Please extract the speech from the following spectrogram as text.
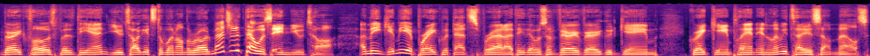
very close, but at the end, Utah gets the win on the road. Imagine if that was in Utah. I mean, give me a break with that spread. I think that was a very, very good game, great game plan. And let me tell you something else.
